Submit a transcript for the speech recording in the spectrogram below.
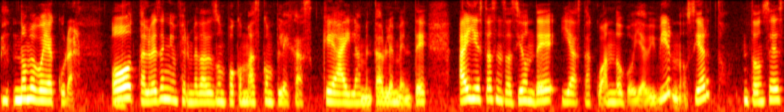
no me voy a curar O tal vez en enfermedades un poco más complejas que hay lamentablemente, hay esta sensación de ¿y hasta cuándo voy a vivir? ¿No es cierto? Entonces,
